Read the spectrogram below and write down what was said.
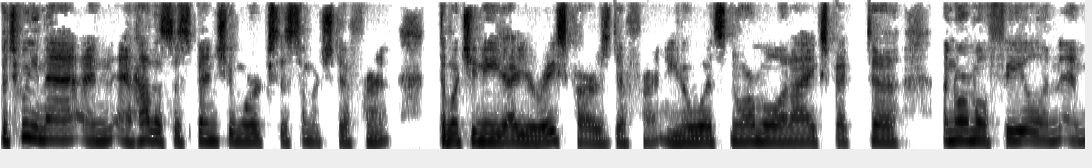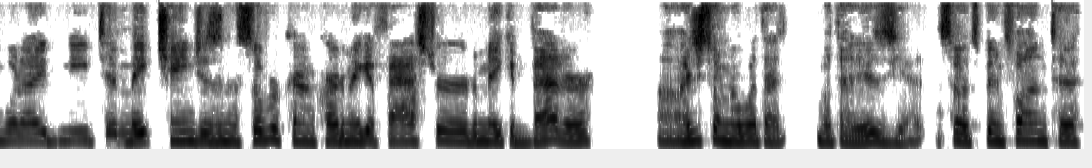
between that and, and how the suspension works is so much different than what you need out of your race car is different. You know, what's normal and I expect a, a normal feel and, and what I need to make changes in the Silver Crown car to make it faster or to make it better. Uh, I just don't know what that, what that is yet. So it's been fun to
